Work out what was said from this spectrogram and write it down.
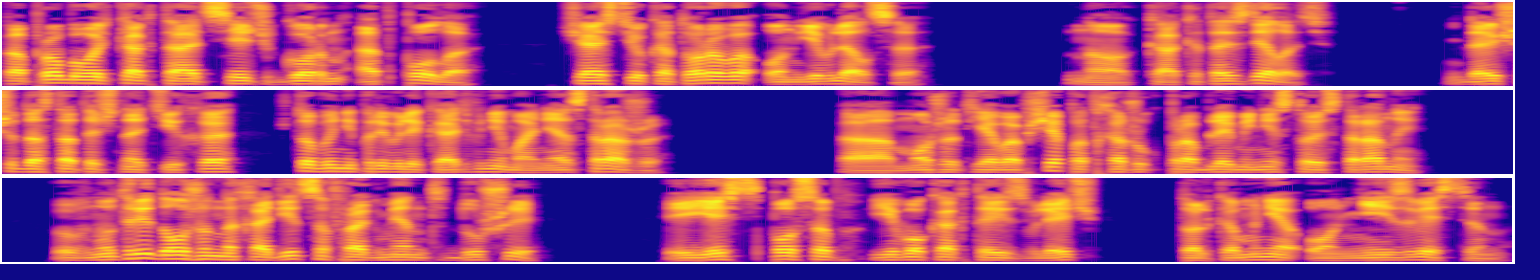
попробовать как-то отсечь горн от пола, частью которого он являлся. Но как это сделать? Да еще достаточно тихо, чтобы не привлекать внимание стражи. А может, я вообще подхожу к проблеме не с той стороны? Внутри должен находиться фрагмент души, и есть способ его как-то извлечь, только мне он неизвестен.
